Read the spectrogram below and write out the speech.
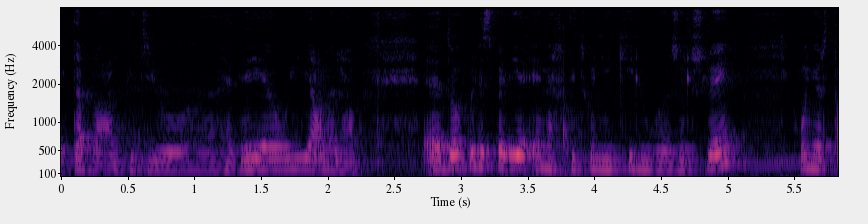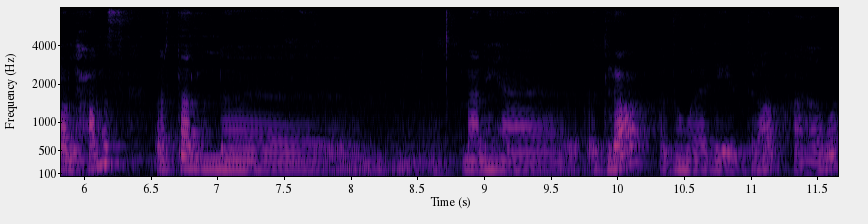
يتبع الفيديو هذايا ويعملها. donc بالنسبة لي أنا خديت هوني كيلو جلجلان هوني رطل حمص رطل معناها درع هذوما هذايا الدرع ها هو.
